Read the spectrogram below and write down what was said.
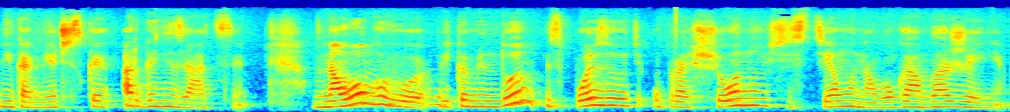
некоммерческой организации. В налоговую рекомендуем использовать упрощенную систему налогообложения.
